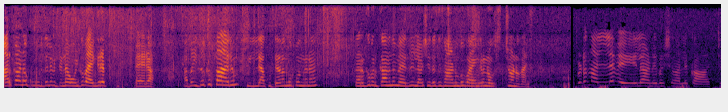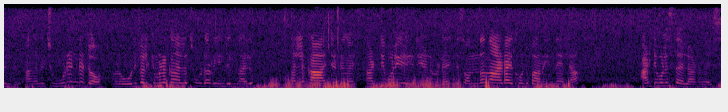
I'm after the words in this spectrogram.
ആർക്കാണോ കൂടുതൽ കിട്ടുന്നത്? അവർക്ക് ഭയങ്കര പേരാ. അപ്പോൾ ഇതൊക്കെ ഇപ്പോൾ ആരും ഇല്ല. കുട്ടികളൊന്നും ഇപ്പോൾ ഇങ്ങനെ വിറക് വെറുക്കാനൊന്നും വരുന്നില്ല. പക്ഷെ ഇതൊക്കെ കാണുമ്പോൾ ഭയങ്കര നൊസ്റ്റുമാണ് ഗൈസ് ഇവിടെ നല്ല വെയിലാണ്. പക്ഷെ നല്ല കാറ്റുണ്ട്. കേട്ടോ. നമ്മൾ ഓടി കളിക്കുമ്പോഴൊക്കെ നല്ല ചൂട് അറിയുന്നുണ്ട് എന്നാലും നല്ല കാറ്റുണ്ട്. അടിപൊളി ഏരിയയാണ് ഇവിടെ. എന്റെ സ്വന്തം നാടായതുകൊണ്ട് പറയുന്നതല്ല. അടിപൊളി സ്ഥലമാണ് ഗൈസ്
